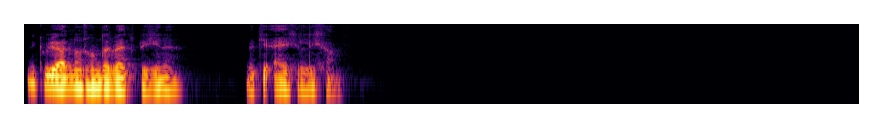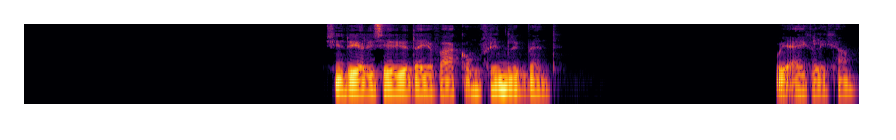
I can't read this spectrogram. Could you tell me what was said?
Ik wil je uitnodigen om daarbij te beginnen met je eigen lichaam. Misschien realiseer je dat je vaak onvriendelijk bent voor je eigen lichaam.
